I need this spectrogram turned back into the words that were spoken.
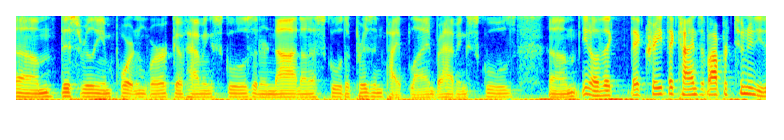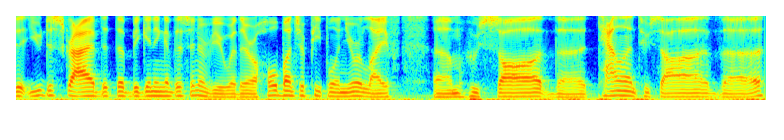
um, this really important work of having schools that are not on a school to prison pipeline, but having schools, um, you know, that, that create the kinds of opportunities that you described at the beginning of this this interview where there are a whole bunch of people in your life um, who saw the talent, who saw the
